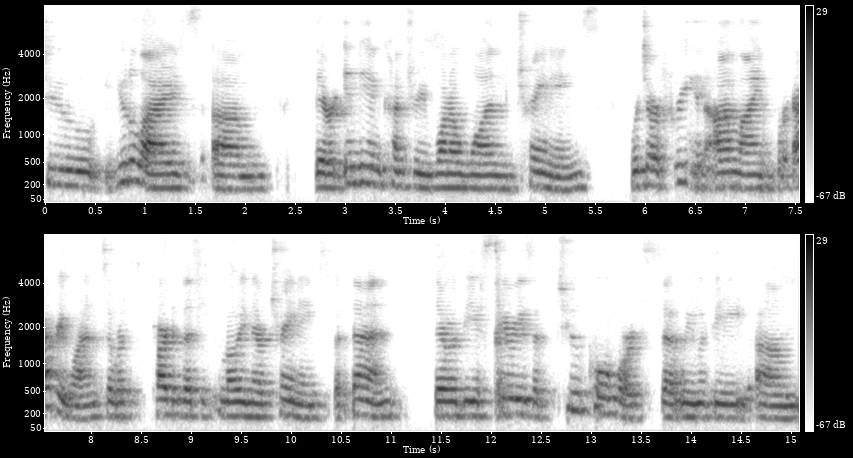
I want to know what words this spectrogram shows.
to utilize um their Indian Country one oh one trainings which are free and online for everyone. So we're part of this is promoting their trainings, but then there would be a series of two cohorts that we would be um,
